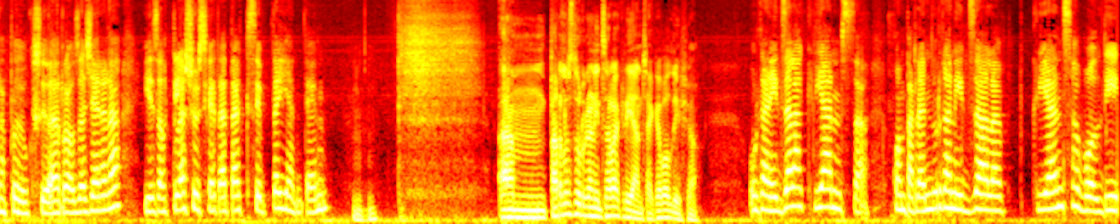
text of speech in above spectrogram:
Reproducció de rols de gènere i és el que la societat accepta i entén. Um, parles d'organitzar la criança. Què vol dir això? Organitzar la criança. Quan parlem d'organitzar la criança vol dir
